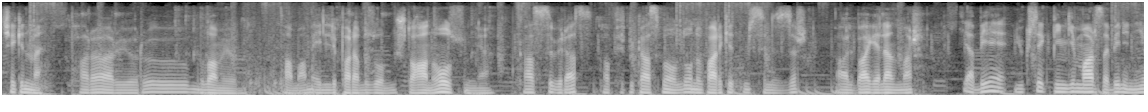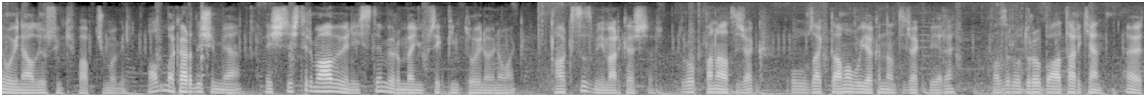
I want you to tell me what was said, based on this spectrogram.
çekinme. Para arıyorum. Bulamıyorum. Tamam 50 paramız olmuş. Daha ne olsun ya. Kastı biraz. Hafif bir kasma oldu. Onu fark etmişsinizdir. Galiba gelen var. Ya beni yüksek pingin varsa beni niye oyuna alıyorsun ki PUBG Mobile? Alma kardeşim ya. Eşleştirme abi beni. İstemiyorum ben yüksek pingle oyun oynamak. Haksız mıyım arkadaşlar? Drop bana atacak. O uzakta ama bu yakın atacak bir yere. Hazır o drop'u atarken. Evet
